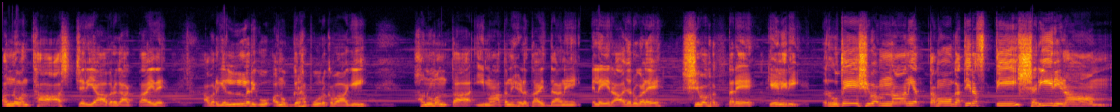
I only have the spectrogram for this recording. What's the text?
ಅನ್ನುವಂಥ ಆಶ್ಚರ್ಯ ಅವರಿಗಾಗ್ತಾ ಇದೆ. ಅವರಿಗೆಲ್ಲರಿಗೂ ಅನುಗ್ರಹಪೂರ್ವಕವಾಗಿ ಹನುಮಂತ ಈ ಮಾತನ್ನು ಹೇಳ್ತಾ ಇದ್ದಾನೆ. ಎಲೆ ರಾಜರುಗಳೇ, ಶಿವಭಕ್ತರೇ, ಕೇಳಿರಿ. ಋತೇ ಶಿವಂ ನಾನಿಯತ್ತಮೋ ಗತಿರಸ್ತಿ ಶರೀರಿಣಾಂ.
